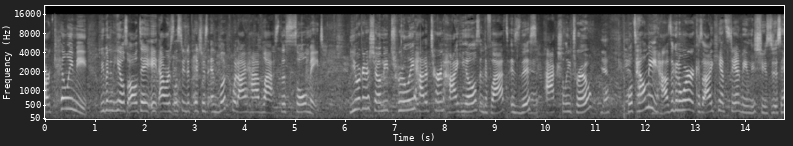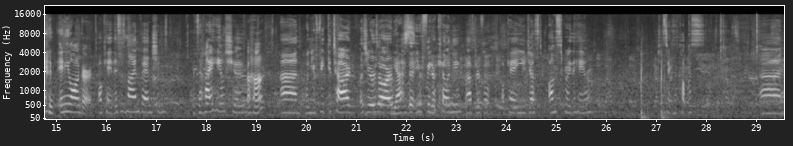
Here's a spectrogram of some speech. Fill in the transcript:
are killing me. We've been in heels all day, eight hours listening to pitches, and look what I have last, the Sole Mate. You are going to show me truly how to turn high heels into flats. Is this actually true? Yeah. Well, tell me, how's it going to work? Because I can't stand being in these shoes just any longer. Okay, this is my invention. It's a high heel shoe. Uh huh. And when your feet get tired, as yours are, Yes. that your feet are killing you after, okay, you just unscrew the heel. Just take a couple of, and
